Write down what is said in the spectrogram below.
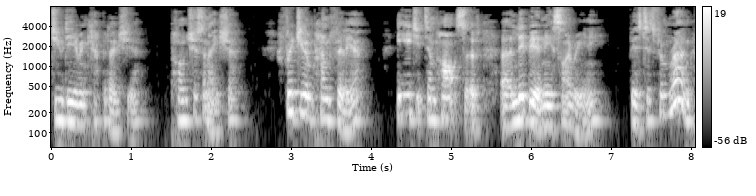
Judea and Cappadocia, Pontus and Asia, Phrygia and Pamphylia, Egypt and parts of uh, Libya near Cyrene, visitors from Rome,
